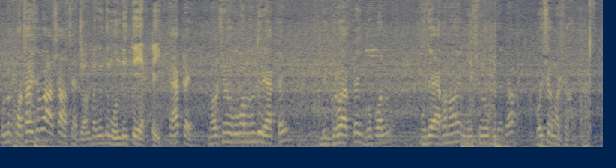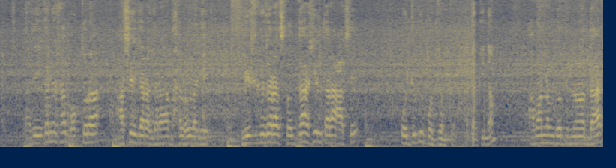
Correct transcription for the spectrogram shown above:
কোনো কথা হিসেবে আশা আছে আর কি। জলপাইগুড়িতে মন্দির তো একটাই। একটাই নরসিংহ গোপাল মন্দির একটাই বিগ্রহ একটাই গোপাল পূজা এখন হয় নৃসিংহ পূজাটা বৈশাখ মাসে হয়। আর এখানে সব ভক্তরা আসে যারা যারা ভালো লাগে বিশেষ করে যারা শ্রদ্ধাশীল তারা আছে ওইটুকু পর্যন্ত। আপনার কি নাম? আমার নাম যতীন্দ্রনাথ দাস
